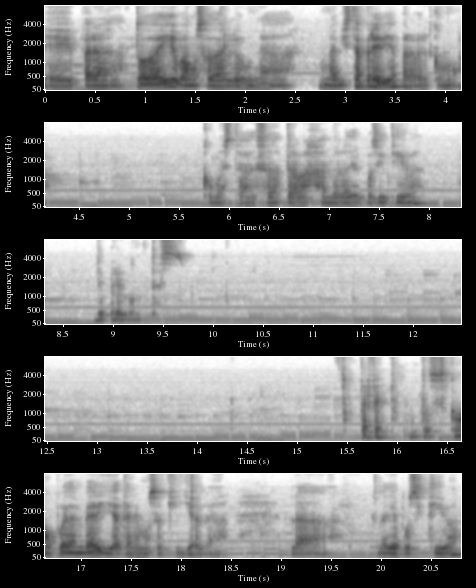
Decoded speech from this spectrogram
Eh, para todo ello vamos a darle una, vista previa para ver cómo, cómo está, trabajando la diapositiva de preguntas. Perfecto, entonces como pueden ver ya tenemos aquí ya la, diapositiva,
